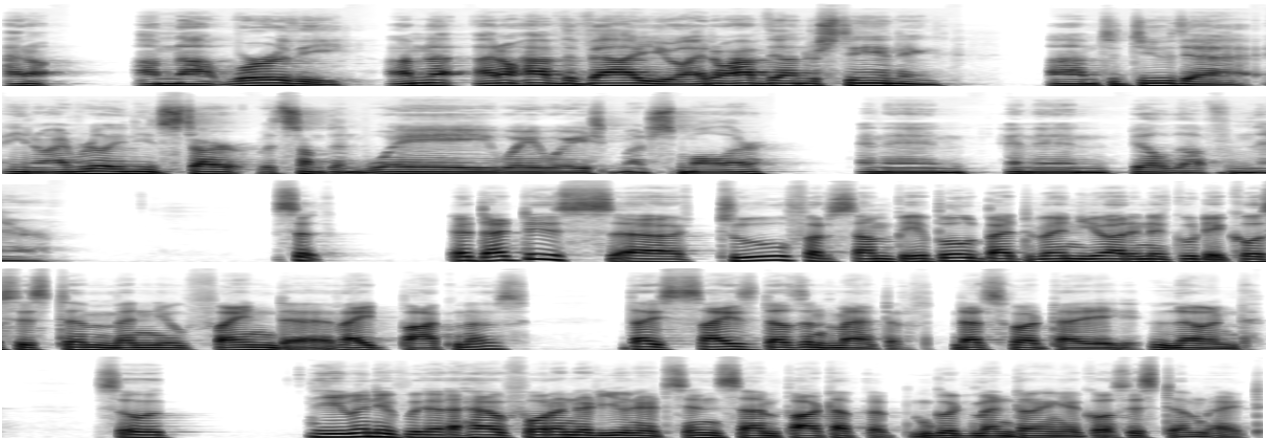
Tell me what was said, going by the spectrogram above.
I don't I'm not worthy. I'm not I don't have the value. I don't have the understanding um, to do that. You know, I really need to start with something way way way much smaller and then and then build up from there. So that is uh, true for some people, but when you are in a good ecosystem, when you find uh, right partners, the size doesn't matter. That's what I learned. So even if we have 400 units, since I'm part of a good mentoring ecosystem, right?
